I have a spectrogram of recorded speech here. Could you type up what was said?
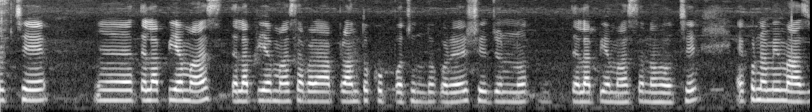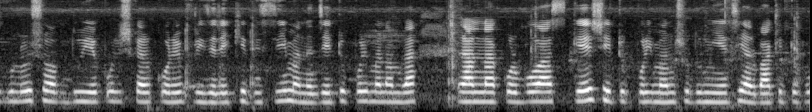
হচ্ছে তেলাপিয়া মাছ। তেলাপিয়া মাছ আবার প্রান্ত খুব পছন্দ করে, সেজন্য তেলাপিয়া মাছ আনা হচ্ছে। এখন আমি মাছগুলো সব ধুয়ে পরিষ্কার করে ফ্রিজে রেখে দিছি। মানে যেটুক পরিমাণ আমরা রান্না করব আজকে, সেটুক পরিমাণ শুধু নিয়েছি আর বাকিটুকু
